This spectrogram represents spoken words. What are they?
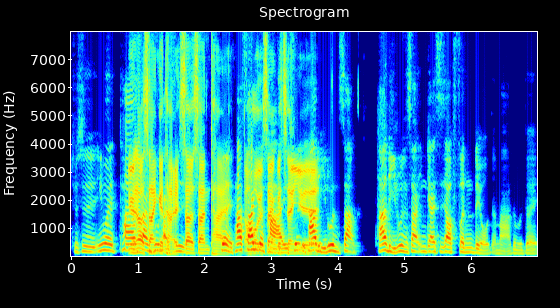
就是因为它弹珠台是三三台，对，它三个台，所以它理论上，它理论上应该是要分流的嘛，对不对？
